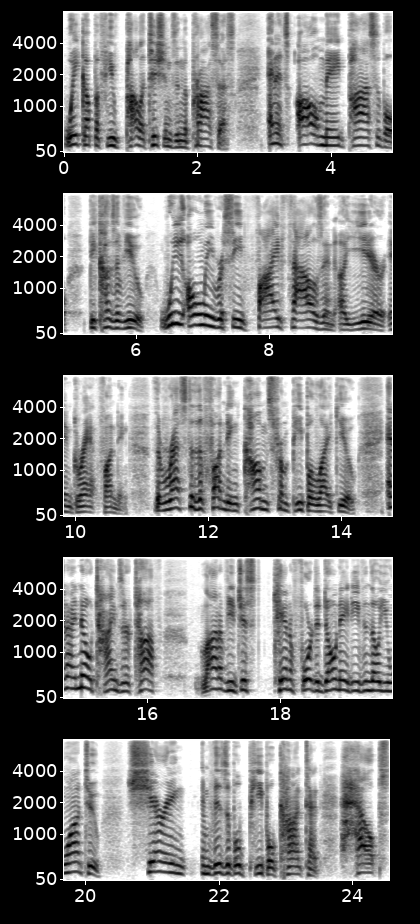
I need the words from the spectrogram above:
wake up a few politicians in the process. And it's all made possible because of you. We only receive 5000 a year in grant funding. The rest of the funding comes from people like you. And I know times are tough a lot of you just can't afford to donate even though you want to. Sharing invisible people content helps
